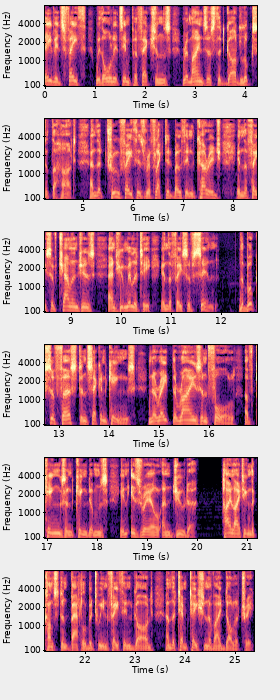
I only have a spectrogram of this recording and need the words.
David's faith, with all its imperfections, reminds us that God looks at the heart and that true faith is reflected both in courage in the face of challenges and humility in the face of sin. The books of 1st and 2nd Kings narrate the rise and fall of kings and kingdoms in Israel and Judah. highlighting the constant battle between faith in God and the temptation of idolatry.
